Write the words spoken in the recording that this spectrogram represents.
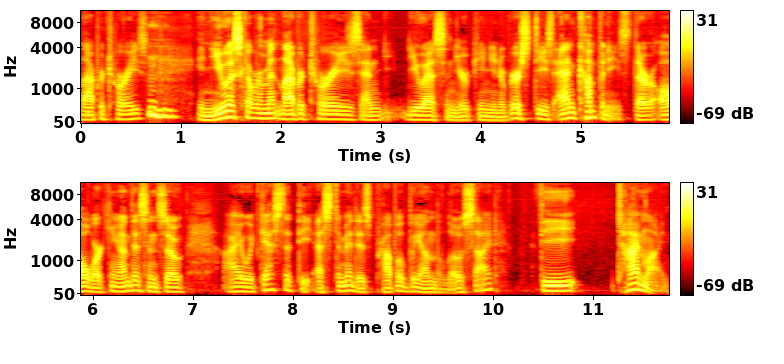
laboratories, in U.S. government laboratories, and U.S. and European universities and companies. They're all working on this, and so I would guess that the estimate is probably on the low side. The timeline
